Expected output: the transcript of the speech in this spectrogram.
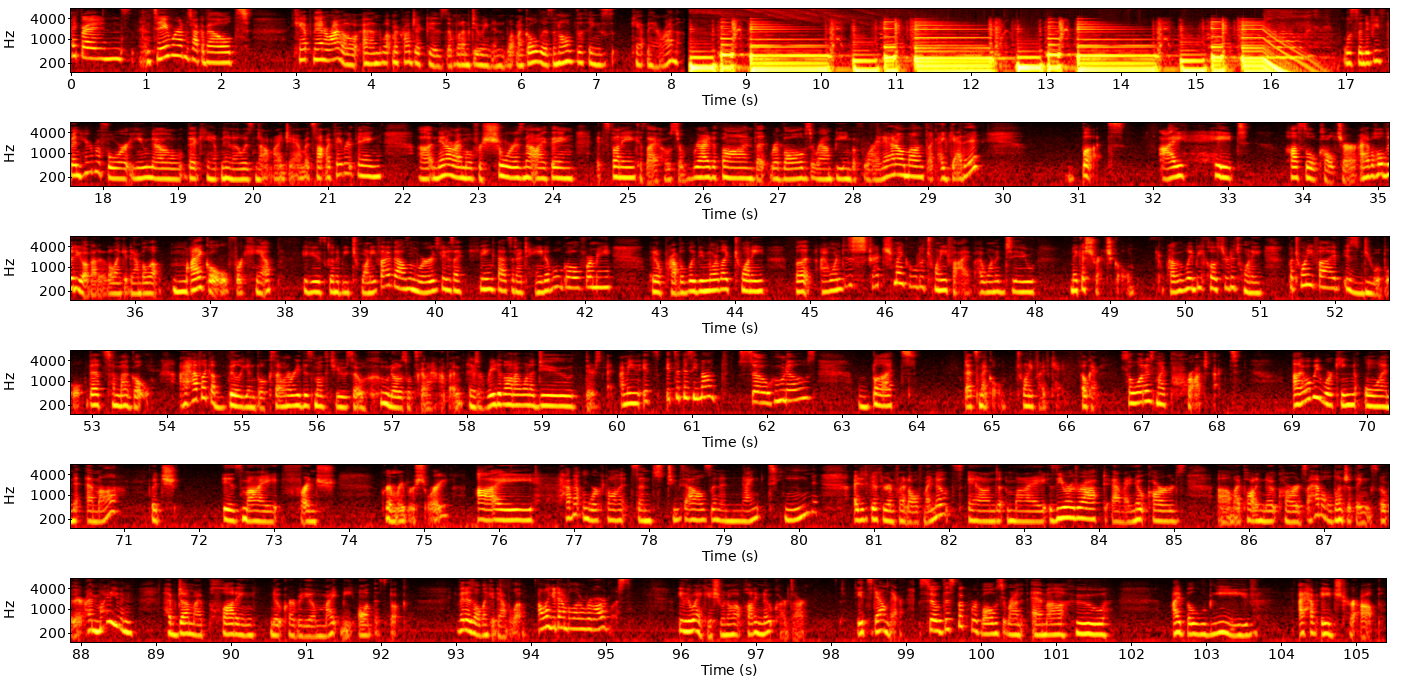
Hi friends! And today we're going to talk about Camp NaNoWriMo and what my project is and what I'm doing and what my goal is and all of the things Camp NaNoWriMo. Listen, if you've been here before, you know that Camp Nano is not my jam. It's not my favorite thing. Uh, NaNoWriMo for sure is not my thing. It's funny because I host a write-a-thon that revolves around being before a Nano month. Like, I get it. But I hate hustle culture. I have a whole video about it. I'll link it down below. My goal for camp is going to be 25,000 words because I think that's an attainable goal for me. It'll probably be more like 20, but I wanted to stretch my goal to 25. I wanted to make a stretch goal. It'll probably be closer to 20, but 25 is doable. That's my goal. I have like a billion books I want to read this month too, so who knows what's going to happen. There's a readathon I want to do. There's, I mean, it's, it's a busy month, so who knows? But that's my goal, 25k. Okay, so what is my project? I will be working on Emma, which is my French Grim Reaper story. I haven't worked on it since 2019. I did go through and find all of my notes and my zero draft and my note cards, uh, my plotting note cards. I have a whole bunch of things over there. I might even have done my plotting note card video might be on this book. If it is, I'll link it down below. I'll link it down below regardless. Either way, in case you want to know what plotting note cards are. It's down there. So this book revolves around Emma, who I believe I have aged her up.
